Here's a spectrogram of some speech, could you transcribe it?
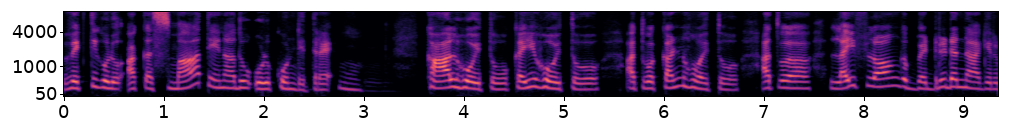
ವ್ಯಕ್ತಿಗಳು ಅಕಸ್ಮಾತ್ ಏನಾದ್ರೂ ಉಳ್ಕೊಂಡಿದ್ರೆ. ಕಾಲ್ ಹೋಯ್ತು ಕೈ ಹೋಯ್ತು ಅಥವಾ ಕಣ್ಣು ಹೋಯ್ತು ಅಥವಾ ಲೈಫ್ ಲಾಂಗ್ ಬೆಡ್ ರಿಡನ್ ಆಗಿರ್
